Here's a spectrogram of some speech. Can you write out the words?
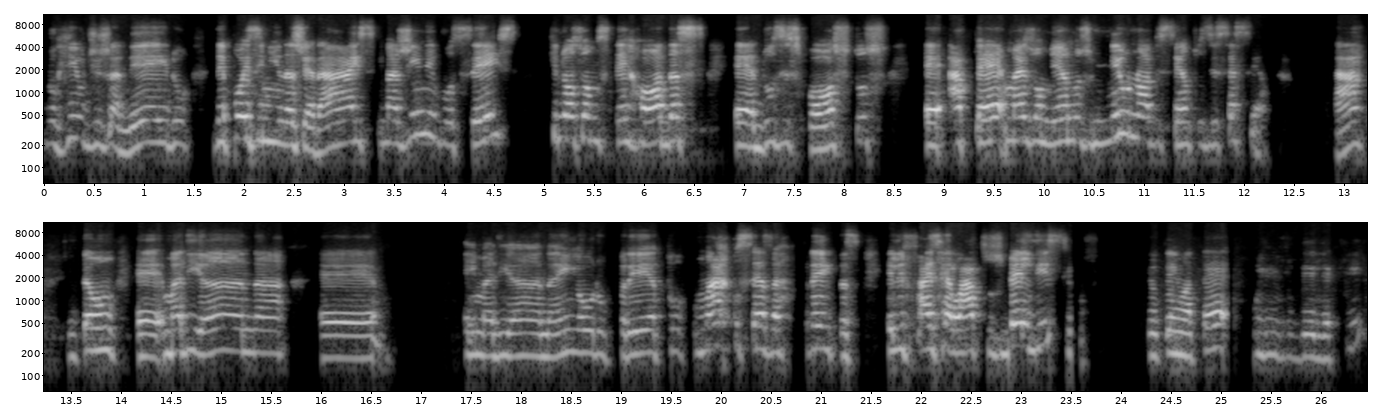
no Rio de Janeiro, depois em Minas Gerais. Imaginem vocês que nós vamos ter rodas é, dos expostos é, até mais ou menos 1960. Tá? Então, é, Mariana, é, em Mariana, em Ouro Preto, o Marco César Freitas, ele faz relatos belíssimos. Eu tenho até o livro dele aqui,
